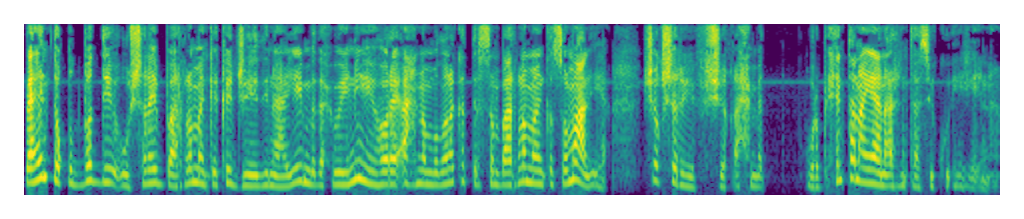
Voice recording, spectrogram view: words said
Baahinta khudbaddii uu shalay baarlamaanka ka jeedinayay madaxweynihii hore ahna mudano ka tirsan baarlamaanka soomaaliya sheekh shariif sheekh axmed. Warbixintan ayaana arrintaasi ku eegeynaa.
